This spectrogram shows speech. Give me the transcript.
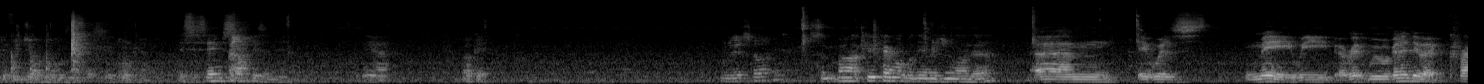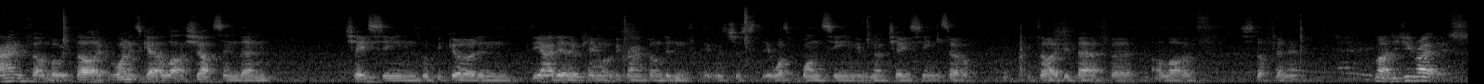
different job roles and stuff. Okay. It's the same stuff, isn't it? Yeah. Okay. Want to get started? So Mark, who came up with the original idea? Um, it was me. We we were gonna do a crime film, but we thought if we wanted to get a lot of shots in, then chase scenes would be good. And the idea that we came up with the crime film didn't. It was just it was one scene. There was no chase scene, so we thought it'd be better for a lot of stuff in it. Mark, did you write this?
